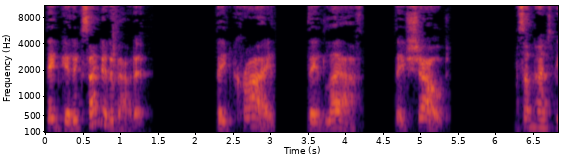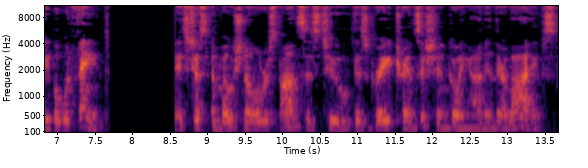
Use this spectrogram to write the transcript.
they'd get excited about it. They'd cry, they'd laugh, they'd shout. Sometimes people would faint. It's just emotional responses to this great transition going on in their lives.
